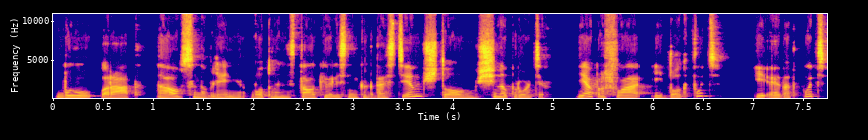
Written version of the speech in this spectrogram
был рад да, усыновлению. Вот вы не сталкивались никогда с тем, что мужчина против. Я прошла и тот путь, и этот путь,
